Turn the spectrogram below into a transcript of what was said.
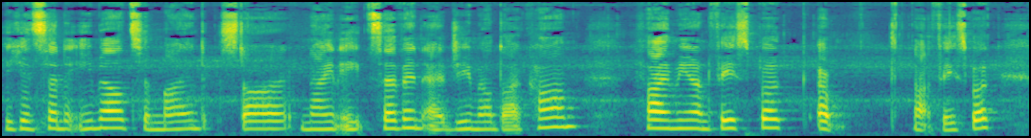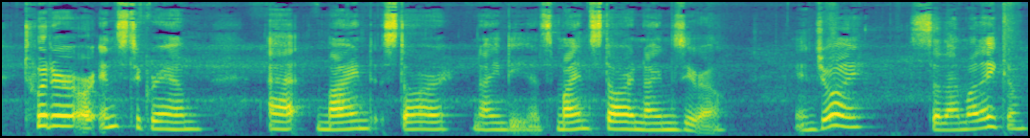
you can send an email to mindstar987 at gmail.com. Find me on Facebook, uh, not Facebook, Twitter or Instagram at mindstar90. That's mindstar90. Enjoy. Assalamu alaikum.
